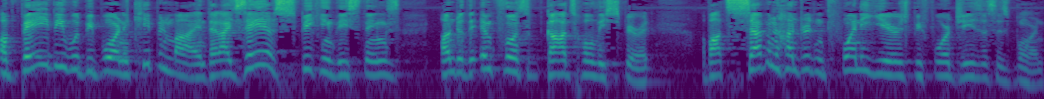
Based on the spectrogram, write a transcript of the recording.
a baby would be born. And keep in mind that Isaiah is speaking these things under the influence of God's Holy Spirit about 720 years before Jesus is born.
